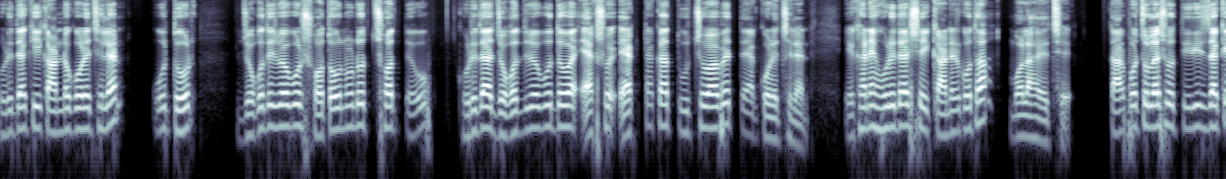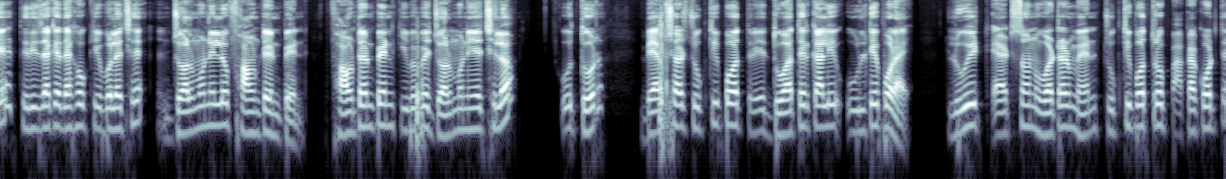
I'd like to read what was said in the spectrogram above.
হরিদা কি কাণ্ড করেছিলেন? উত্তর, জগদীশবাবুর শত অনুরোধ সত্ত্বেও হরিদা জগদীশবাবু দেওয়া একশো এক টাকা তুচ্ছভাবে ত্যাগ করেছিলেন। এখানে হরিদার সেই কাণ্ডের কথা বলা হয়েছে। তারপর চলে আসো তিরিশ জাকে তিরিশ জাকে দেখো কি বলেছে? জন্ম নিল ফাউন্টেন পেন ফাউন্টেন পেন কীভাবে জন্ম নিয়েছিল? উত্তর, ব্যবসার চুক্তিপত্রে দোয়াতের কালি উল্টে পড়ায়। লুইট অ্যাডসন ওয়াটারম্যান চুক্তিপত্র পাকা করতে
